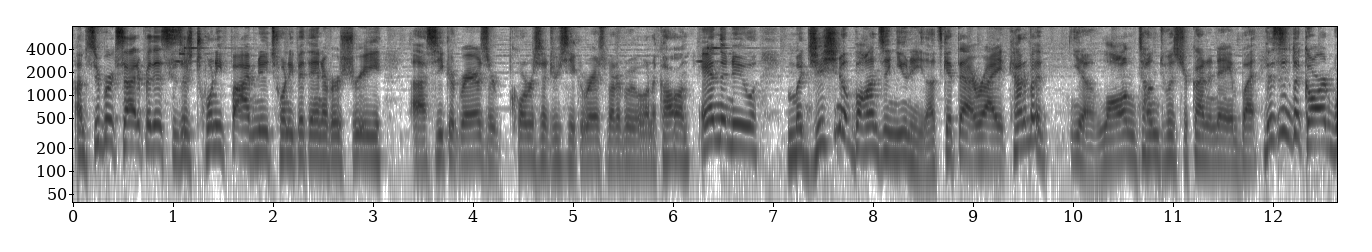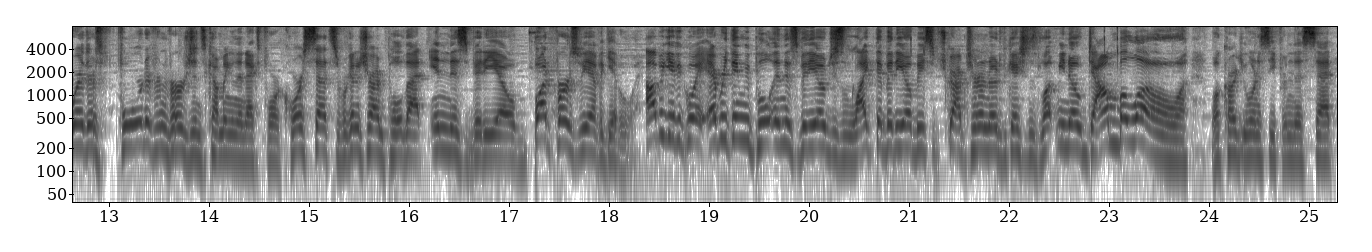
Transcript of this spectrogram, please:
I'm super excited for this because there's 25 new 25th anniversary uh, secret rares or quarter century secret rares, whatever we want to call them, and the new Magician of Bonds and Unity. Let's get that right. Kind of a you know long tongue twister kind of name, but this is the card where there's four different versions coming in the next four core sets. So we're gonna try and pull that in this video. But first, we have a giveaway. I'll be giving away everything we pull in this video. Just like the video, be subscribed, turn on notifications. Let me know down below what card you want to see from this set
